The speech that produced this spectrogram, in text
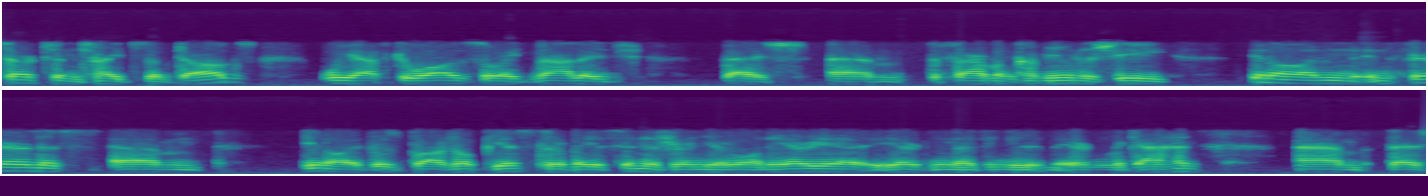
certain types of dogs. We have to also acknowledge that um, the farming community, you know, and in fairness, um, you know, it was brought up yesterday by a senator in your own area, Airden, I think Airden McGahan, um, that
